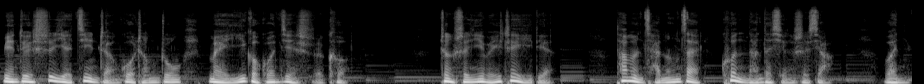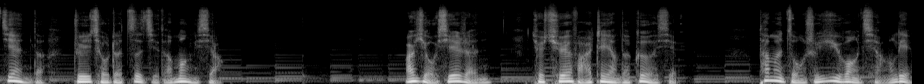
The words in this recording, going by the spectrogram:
面对事业进展过程中每一个关键时刻。正是因为这一点，他们才能在困难的形势下，稳健地追求着自己的梦想。而有些人却缺乏这样的个性，他们总是欲望强烈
